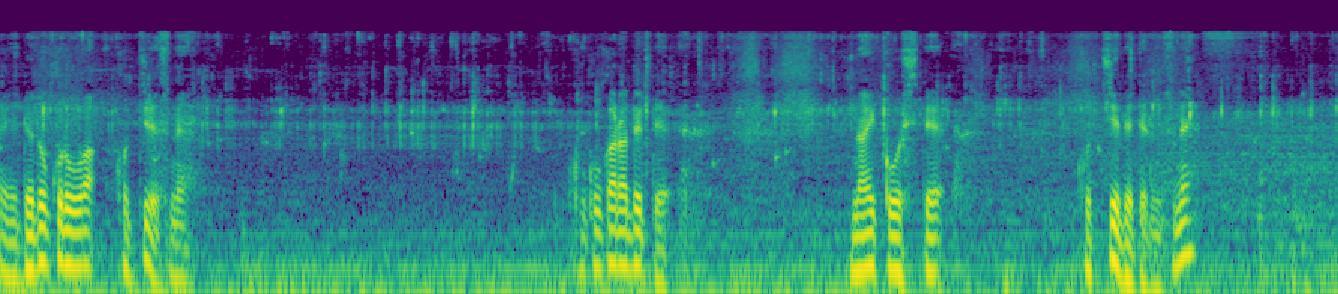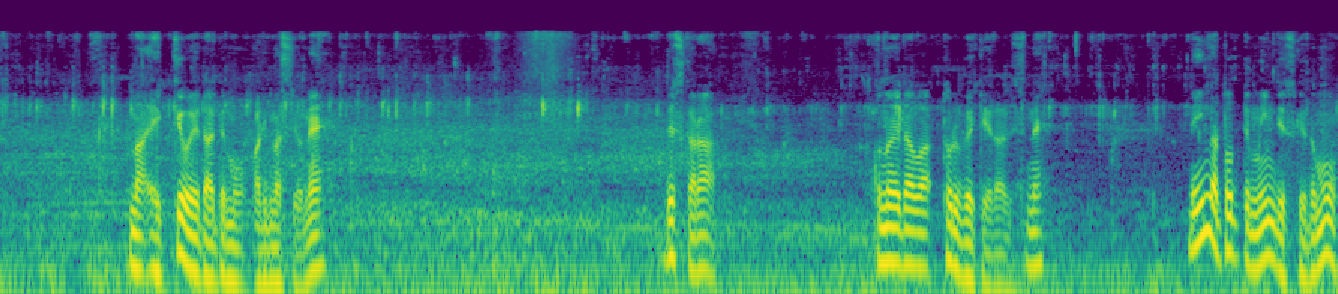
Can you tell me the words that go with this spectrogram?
えー、出どころはこっちですね。ここから出て内向してこっちへ出てるんですね。まあ越境枝でもありますよね。ですからこの枝は取るべき枝ですね。で今取ってもいいんですけども、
